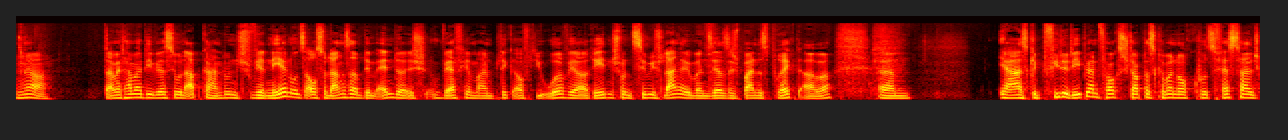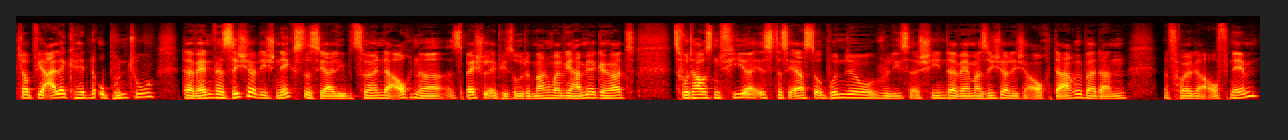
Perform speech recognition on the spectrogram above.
ja. ja. damit haben wir die Version abgehandelt und wir nähern uns auch so langsam dem Ende. Ich werfe hier mal einen Blick auf die Uhr. Wir reden schon ziemlich lange über ein sehr, sehr spannendes Projekt, aber ähm, ja, es gibt viele Debian-Forks. Ich glaube, das können wir noch kurz festhalten. Ich glaube, wir alle kennen Ubuntu. Da werden wir sicherlich nächstes Jahr, liebe Zuhörer, auch eine Special-Episode machen, weil wir haben ja gehört, 2004 ist das erste Ubuntu-Release erschienen. Da werden wir sicherlich auch darüber dann eine Folge aufnehmen.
